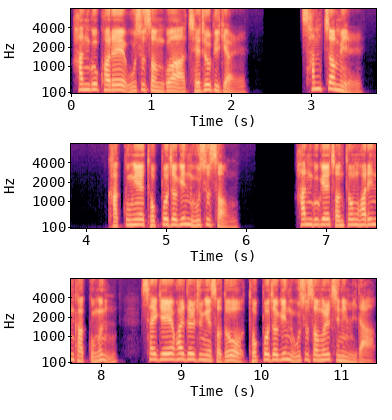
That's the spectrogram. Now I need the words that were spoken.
한국 활의 우수성과 제조 비결 3.1 각궁의 독보적인 우수성 한국의 전통 활인 각궁은 세계의 활들 중에서도 독보적인 우수성을 지닙니다.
